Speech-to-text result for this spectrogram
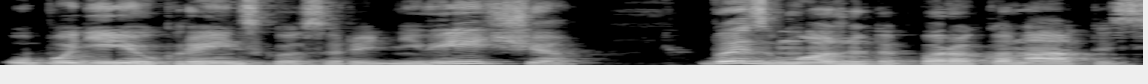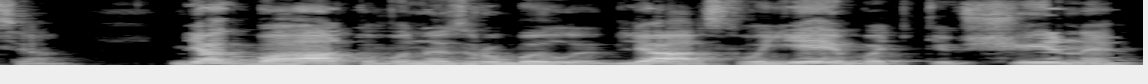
у події українського середньовіччя, ви зможете переконатися, як багато вони зробили для своєї батьківщини.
